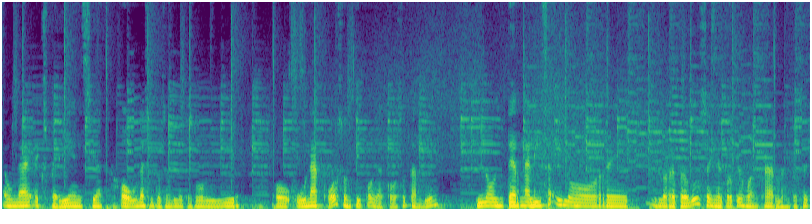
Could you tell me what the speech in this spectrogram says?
una experiencia o una situación que le tocó vivir o un acoso, un tipo de acoso también, lo internaliza y lo, lo reproduce en el propio Juan Carlos. Entonces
